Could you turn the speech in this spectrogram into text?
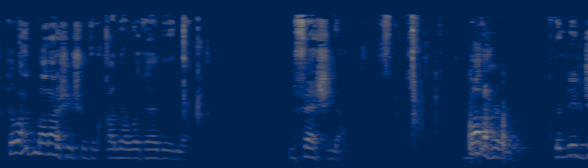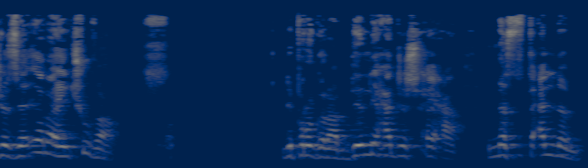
حتى واحد ما راش يشوف القنوات هذه الفاشلة. برهن. باللي الجزائر راهي تشوفها. les programmes. دير لي حاجة صحيحة. الناس تتعلم.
